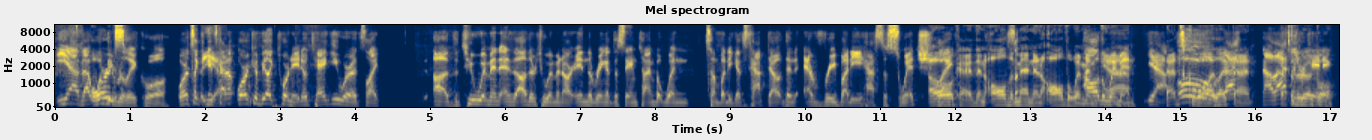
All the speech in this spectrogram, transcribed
Yeah, that Or would be really cool. Or it's like it's Yeah. kind of, or it could be like tornado taggy, where it's like uh, the two women and the other two women are in the ring at the same time, but when somebody gets tapped out, then everybody has to switch. Oh, like, okay. Then all the men and all the women. All the Yeah. women. Yeah. That's cool. I like that- that. Now that's That's really entertaining. cool.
